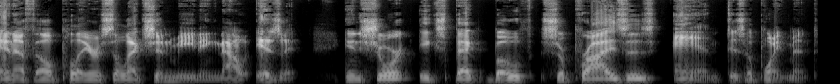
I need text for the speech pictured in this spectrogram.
NFL player selection meeting, now is it? In short, expect both surprises and disappointment.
